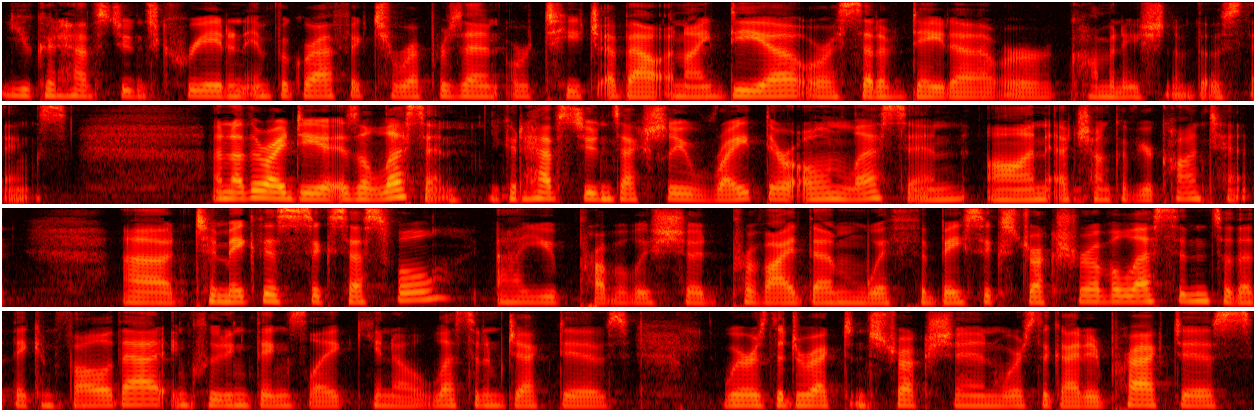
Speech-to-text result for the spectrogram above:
you could have students create an infographic to represent or teach about an idea or a set of data or a combination of those things. Another idea is a lesson. You could have students actually write their own lesson on a chunk of your content. Uh, to make this successful, uh, you probably should provide them with the basic structure of a lesson so that they can follow that, including things like, you know, lesson objectives, where's the direct instruction, where's the guided practice,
